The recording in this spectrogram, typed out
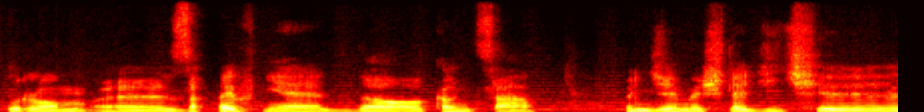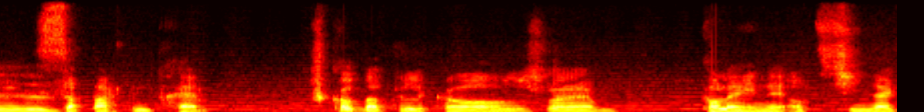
którą e, zapewnie do końca będziemy śledzić z zapartym tchem. Szkoda tylko, że kolejny odcinek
